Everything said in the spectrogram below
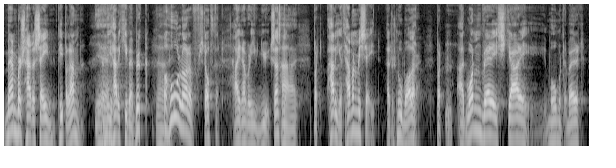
members had to sign people in, Yeah. and you had to keep a book, a whole lot of stuff that I never even knew existed. Aye. But had to get him on my side, uh, it was no bother. But I had one very scary moment about it.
